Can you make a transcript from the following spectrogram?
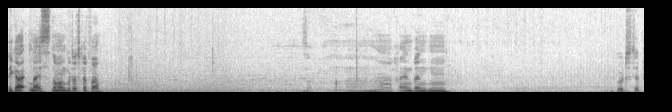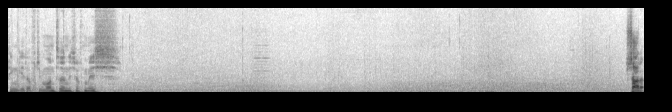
Egal, nice, nochmal ein guter Treffer. Einwenden. Gut, der Ping geht auf die Monte, nicht auf mich. Schade.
